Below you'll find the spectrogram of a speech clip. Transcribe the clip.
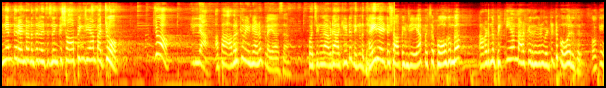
ഇങ്ങനത്തെ രണ്ടെണ്ണത്തിന് വെച്ച് നിങ്ങൾക്ക് ഷോപ്പിംഗ് ചെയ്യാൻ പറ്റുമോ പറ്റുമോ ഇല്ല. അപ്പൊ അവർക്ക് വേണ്ടിയാണ് പ്ലയാസ. കൊച്ചുങ്ങളെ അവിടെ ആക്കിയിട്ട് നിങ്ങൾ ധൈര്യമായിട്ട് ഷോപ്പിംഗ് ചെയ്യാം പക്ഷെ പോകുമ്പോൾ അവിടെ നിന്ന് പിക്ക് ചെയ്യാൻ മറക്കരുത്. ഇവർ വിട്ടിട്ട് പോകരുത്. ഓക്കെ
